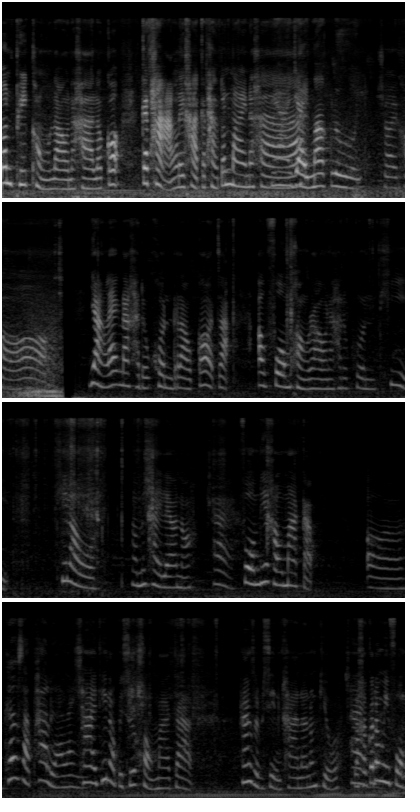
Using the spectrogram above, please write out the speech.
ต้นพริกของเรานะคะ แล้วก็กระถางเลยค่ะ กระถางต้นไม้นะคะเนี่ยใหญ่มากเลยใช่ค่ะอย่างแรกนะคะทุกคนเราก็จะเอาโฟมของเรานะคะทุกคนที่ที่เราเราไม่ใช้แล้วเนาะใช่โฟมที่เขามากับเอ่อ เครื่องซักผ้าหรืออะไรเนี่ย ใช่ที่เราไปซื้อของมาจาก ห้างสรรพสินค้านะน้องกิ๋วใช่แล้วเขาก็ต้องมีโฟม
